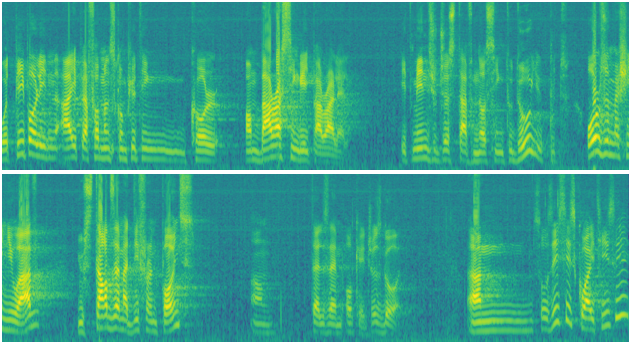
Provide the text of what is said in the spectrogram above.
what people in high performance computing call embarrassingly parallel. It means you just have nothing to do. You put all the machine you have, you start them at different points, and tell them, OK, just go on. And so this is quite easy.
